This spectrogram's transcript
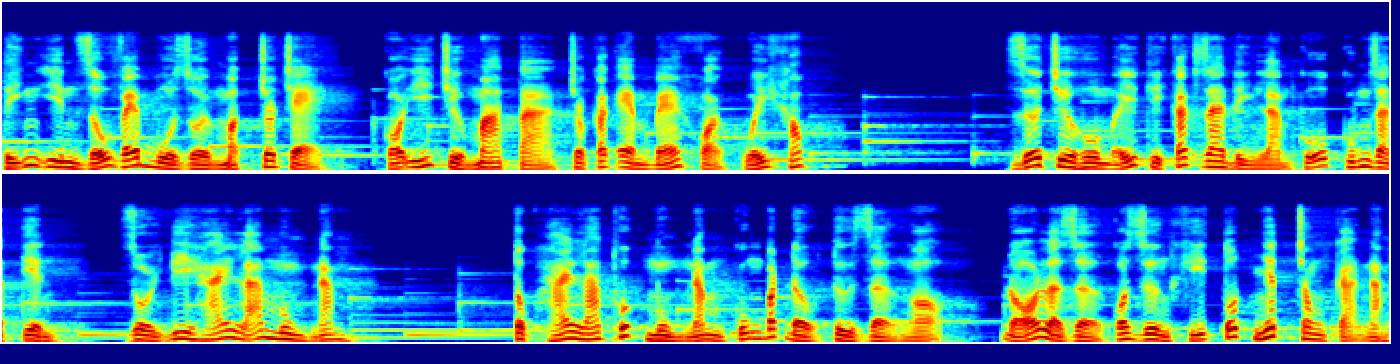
tính in dấu vé bùa rồi mặc cho trẻ, có ý trừ ma tà cho các em bé khỏi quấy khóc. Giữa trưa hôm ấy thì các gia đình làm cỗ cúng ra tiền, rồi đi hái lá mùng năm. Tục hái lá thuốc mùng năm cũng bắt đầu từ giờ ngọ, đó là giờ có dương khí tốt nhất trong cả năm.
